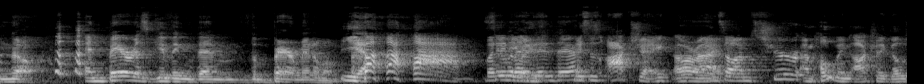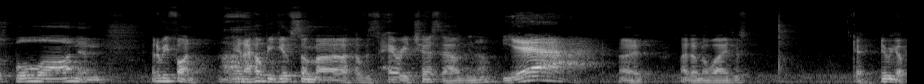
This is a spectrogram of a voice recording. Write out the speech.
No. and Bear is giving them the bare minimum. yeah. But See anyways, what I did there? this is Akshay. All right. And so I'm sure, I'm hoping Akshay goes full on and it'll be fun. Ah. And I hope he gives some uh, of his hairy chest out, you know? Yeah. I, I don't know why I just. Okay, here we go.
